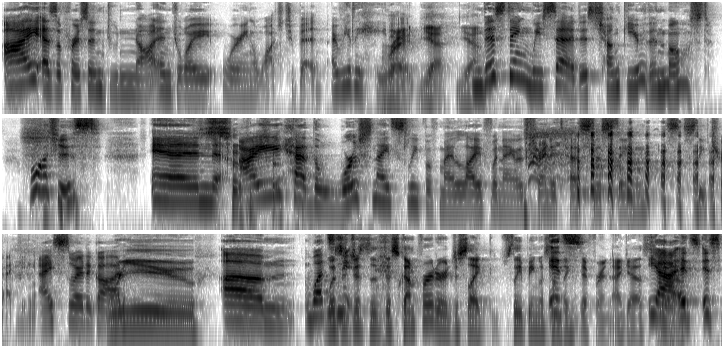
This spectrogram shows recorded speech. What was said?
I, as a person, do not enjoy wearing a watch to bed. I really hate it. right. Yeah. Yeah. This thing we said is chunkier than most watches. And So I had the worst night's sleep of my life when I was trying to test this thing, sleep tracking. I swear to God. Were you? um, what's Was it just the discomfort, or just like sleeping with something It's- different? I guess. yeah, it's it's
